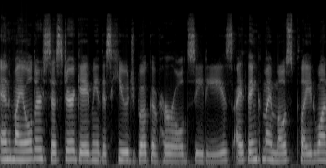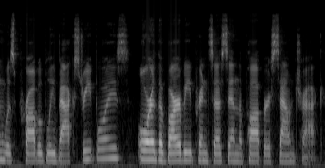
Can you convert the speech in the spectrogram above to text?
And my older sister gave me this huge book of her old CDs. I think my most played one was probably Backstreet Boys or the Barbie Princess and the Pauper soundtrack.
